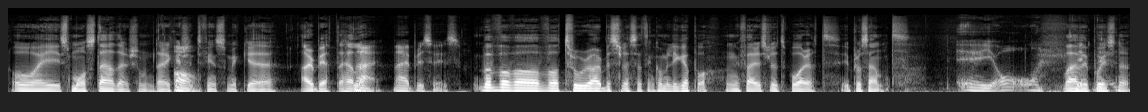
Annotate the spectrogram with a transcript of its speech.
Och i småstäder som, där det kanske Ja. inte finns så mycket arbete heller. Nej, nej, precis. Vad, vad, vad, vad tror du arbetslösheten kommer ligga på ungefär i slutet på året i procent? Eh, Ja, Vad är Det- vi på just nu?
